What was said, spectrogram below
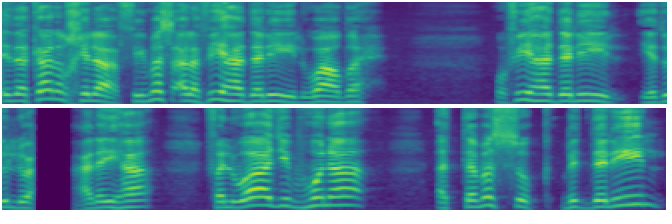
إذا كان الخلاف في مسألة فيها دليل واضح وفيها دليل يدل عليها فالواجب هنا التمسك بالدليل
